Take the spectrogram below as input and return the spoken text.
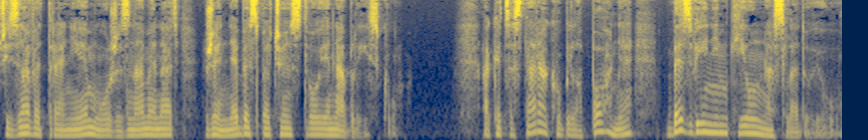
či zavetrenie môže znamenať, že nebezpečenstvo je na blízku. A keď sa stará kobila pohne, bez výnimky ju nasledujú.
